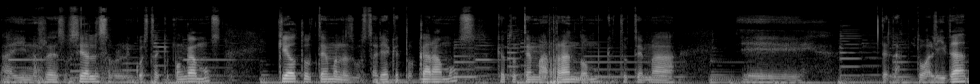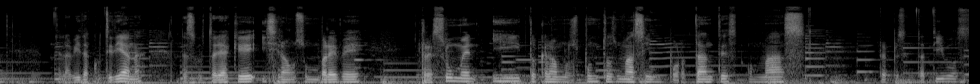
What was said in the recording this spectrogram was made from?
ahí en las redes sociales sobre la encuesta que pongamos qué otro tema les gustaría que tocáramos, qué otro tema random, qué otro tema eh, de la actualidad de la vida cotidiana, les gustaría que hiciéramos un breve resumen y tocáramos los puntos más importantes o más representativos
